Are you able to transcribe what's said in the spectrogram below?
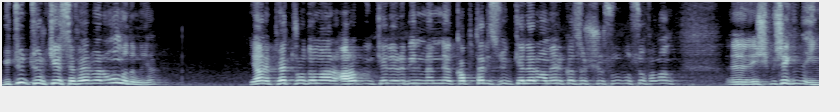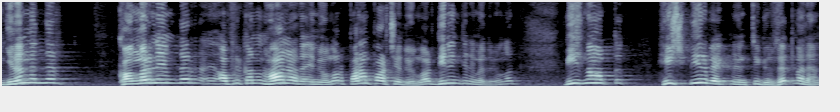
Bütün Türkiye seferber olmadı mı ya? Yani petrodolar, Arap ülkeleri bilmem ne, kapitalist ülkeler, Amerika'sı, şu su, bu su falan e, hiçbir şekilde ilgilenmediler. Kanlarını emdiler. E, Afrika'nın hala da emiyorlar. Paramparça ediyorlar. Dilim dilim ediyorlar. Biz ne yaptık? Hiçbir beklenti gözetmeden,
